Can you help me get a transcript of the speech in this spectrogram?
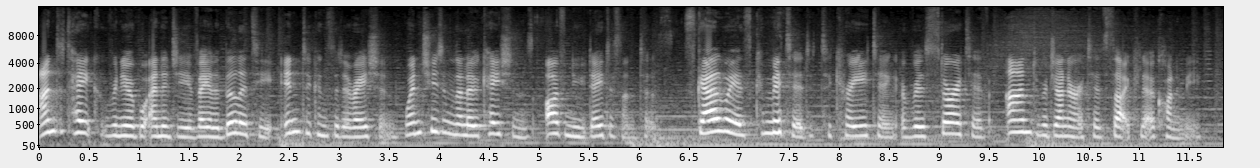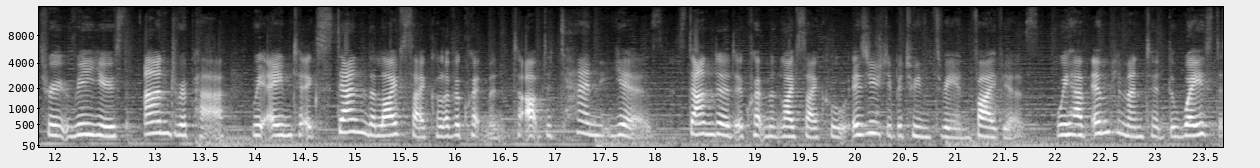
and to take renewable energy availability into consideration when choosing the locations of new data centres. Scaleway is committed to creating a restorative and regenerative circular economy. Through reuse and repair, we aim to extend the life cycle of equipment to up to 10 years. Standard equipment life cycle is usually between 3 and 5 years we have implemented the Waste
